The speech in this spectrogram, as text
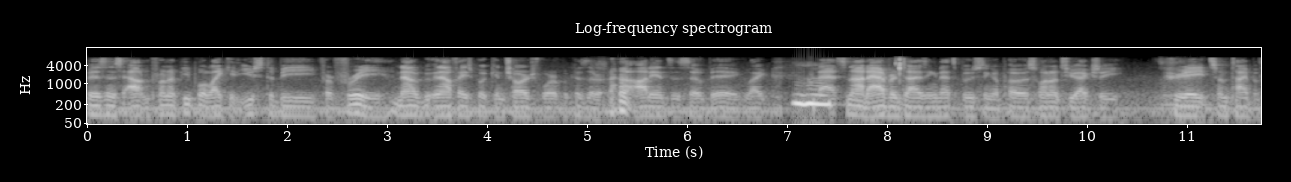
business out in front of people like it used to be for free. Now now Facebook can charge for it because their audience is so big. Like mm-hmm. that's not advertising, that's boosting a post. Why don't you actually create some type of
